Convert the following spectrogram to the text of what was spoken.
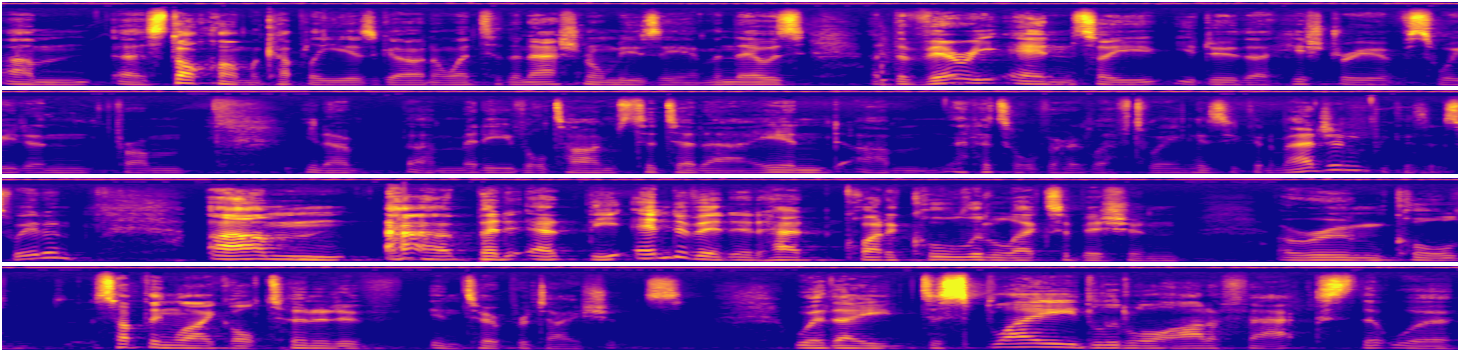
Um, uh, Stockholm a couple of years ago, and I went to the National Museum, and there was at the very end. So you, you do the history of Sweden from, you know, uh, medieval times to today, and, um, and it's all very left wing, as you can imagine, because it's Sweden. Um, but at the end of it, it had quite a cool little exhibition, a room called something like Alternative Interpretations where they displayed little artifacts that were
